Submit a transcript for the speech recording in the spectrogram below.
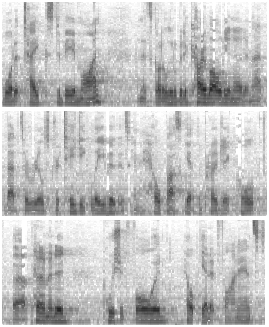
what it takes to be a mine, and it's got a little bit of cobalt in it, and that, that's a real strategic lever that's going to help us get the project uh, permitted, push it forward, help get it financed.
